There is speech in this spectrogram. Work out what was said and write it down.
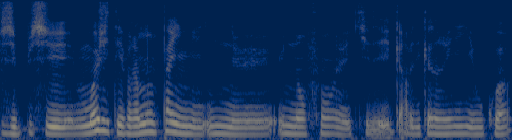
J'ai, j'ai- moi, j'étais vraiment pas une, une, une enfant euh, qui faisait grave des conneries ou quoi.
